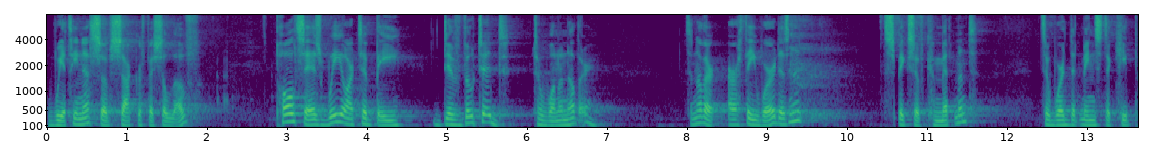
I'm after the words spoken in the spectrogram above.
weightiness of sacrificial love. Paul says we are to be devoted to one another. It's another earthy word, isn't it? It speaks of commitment. It's a word that means to keep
